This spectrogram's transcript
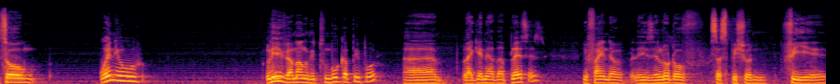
so when you live among the Tumbuka people, uh, like any other places, you find uh, there is a lot of suspicion, fear.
